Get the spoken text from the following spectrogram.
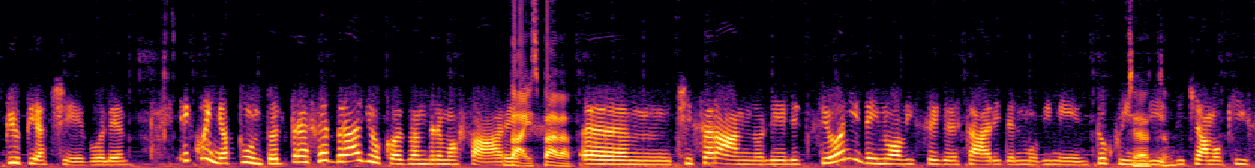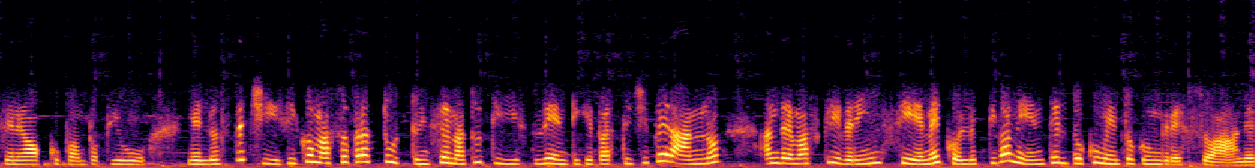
più piacevole. E quindi appunto il 3 febbraio cosa andremo a fare? Vai, spara. Ehm, ci saranno le elezioni dei nuovi segretari del movimento, quindi certo. diciamo chi se ne occupa un po' più nello specifico, ma soprattutto insieme a tutti gli studenti che parteciperanno andremo a scrivere insieme collettivamente il documento congressuale,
